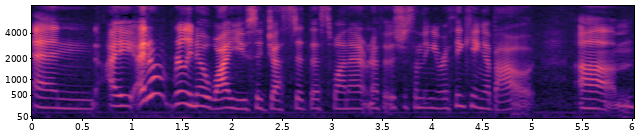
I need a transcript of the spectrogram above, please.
and I, I don't really know why you suggested this one. I don't know if it was just something you were thinking about. Um,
